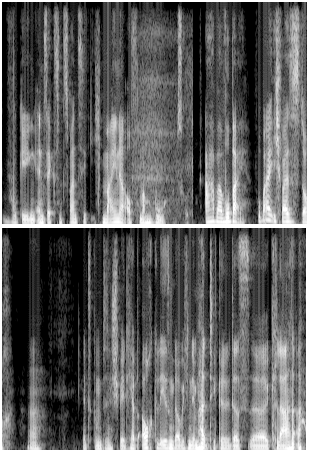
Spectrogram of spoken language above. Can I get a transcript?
wogegen N26, ich meine, auf Mambu zurück. Aber wobei, wobei, ich weiß es doch. Ja, jetzt kommt ein bisschen spät. Ich habe auch gelesen, glaube ich, in dem Artikel, dass äh, Klarna,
